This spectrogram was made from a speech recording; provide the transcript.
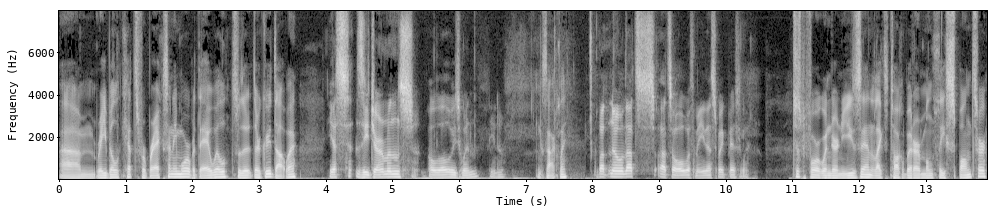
um, rebuild kits for brakes anymore, but they will. So they're, they're good that way. Yes, the Germans will always win, you know. Exactly. But no, that's that's all with me this week basically. Just before winter news, then I'd like to talk about our monthly sponsor.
